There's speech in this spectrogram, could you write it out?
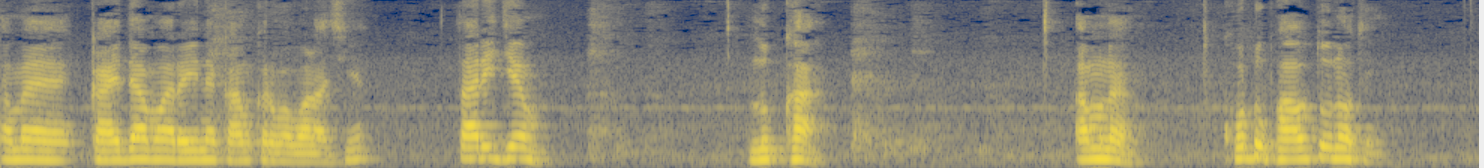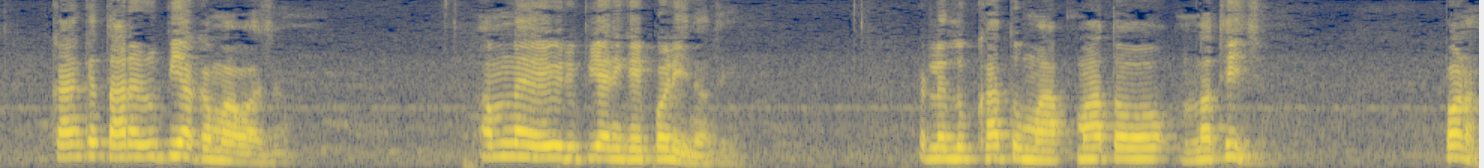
અમે કાયદામાં રહીને કામ કરવાવાળા છીએ. તારી જેમ લુખ્ખા અમને ખોટું ફાવતું નથી. કારણ કે તારે રૂપિયા કમાવા છે. અમને એવી રૂપિયાની કંઈ પડી નથી. એટલે દુઃખાતું માપમાં તો નથી જ. પણ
